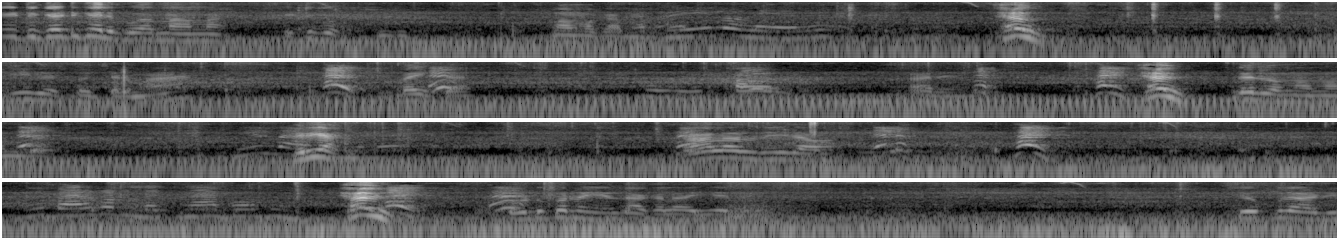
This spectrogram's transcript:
ఇటు గట్టికి వెళ్ళిపో మా అమ్మ ఇటుకో మా అమ్మకి అమ్మ హౌ ఇవి వేసుకొచ్చారమ్మా బయట సరే హౌ గది మా అమ్మ హరియా కాలాలు నీడా హౌ కొట్టుకున్న ఇందాకలా అయ్యాను చెప్పులు ఆడి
